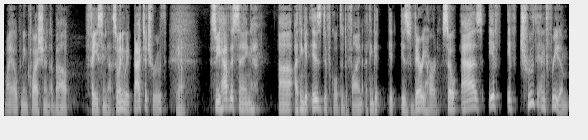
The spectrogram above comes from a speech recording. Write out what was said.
my opening question about facing that. So anyway, back to truth. Yeah. So you have this thing uh, I think it is difficult to define. I think it it is very hard. So as if if truth and freedom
